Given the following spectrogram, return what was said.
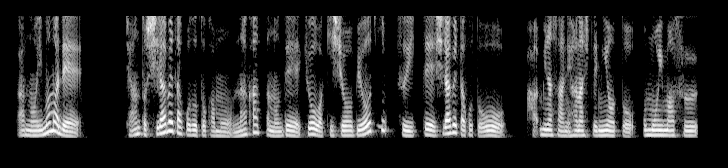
あの、今までちゃんと調べたこととかもなかったので、今日は気象病について調べたことを皆さんに話してみようと思います。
